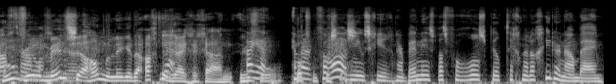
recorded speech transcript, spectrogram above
hoeveel mensen handelingen erachter Ja. zijn gegaan. En Nou ja, hoeveel, en wat waar voor ik vooral proces. nieuwsgierig naar ben, is wat voor rol speelt technologie er nou bij?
